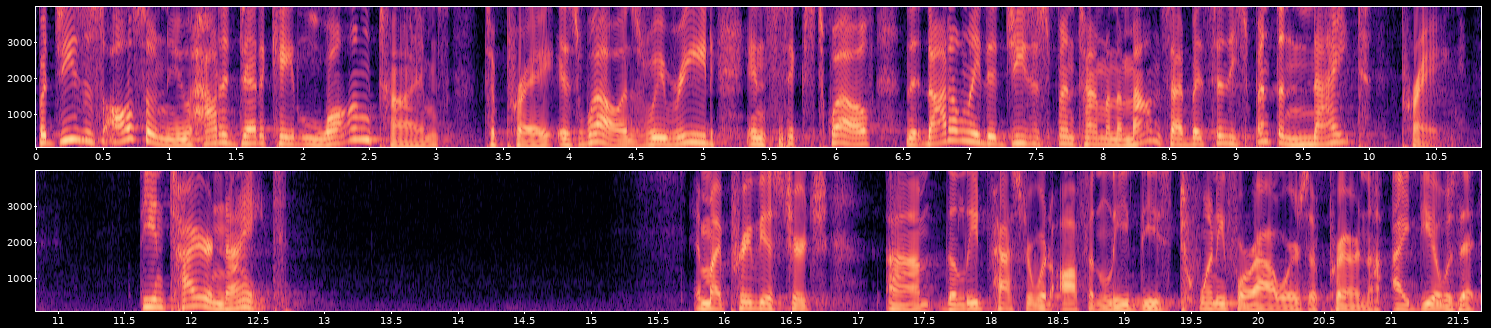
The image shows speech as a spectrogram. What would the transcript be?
But Jesus also knew how to dedicate long times to pray as well. And as we read in 612, that not only did Jesus spend time on the mountainside, but it says he spent the night praying. The entire night. In my previous church, um, the lead pastor would often lead these 24 hours of prayer. And the idea was that,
